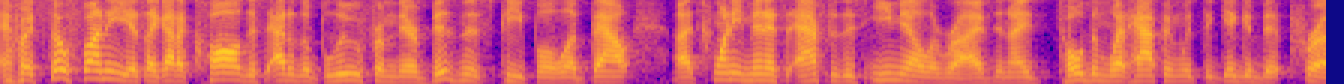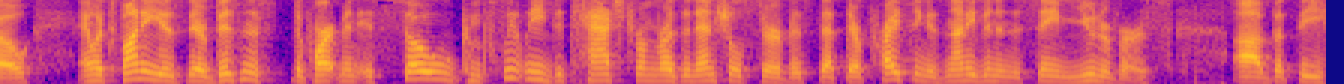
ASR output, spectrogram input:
And what's so funny is I got a call just out of the blue from their business people about uh, 20 minutes after this email arrived, and I told them what happened with the Gigabit Pro. And what's funny is their business department is so completely detached from residential service that their pricing is not even in the same universe. Uh, but the,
